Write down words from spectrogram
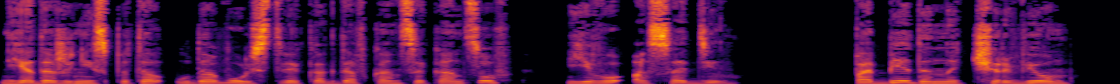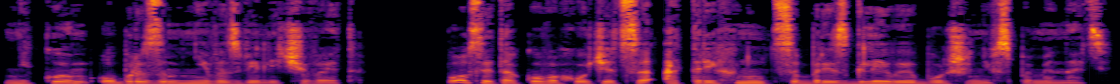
Я даже не испытал удовольствия, когда в конце концов его осадил. Победа над червем никоим образом не возвеличивает. После такого хочется отряхнуться брезгливо и больше не вспоминать.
